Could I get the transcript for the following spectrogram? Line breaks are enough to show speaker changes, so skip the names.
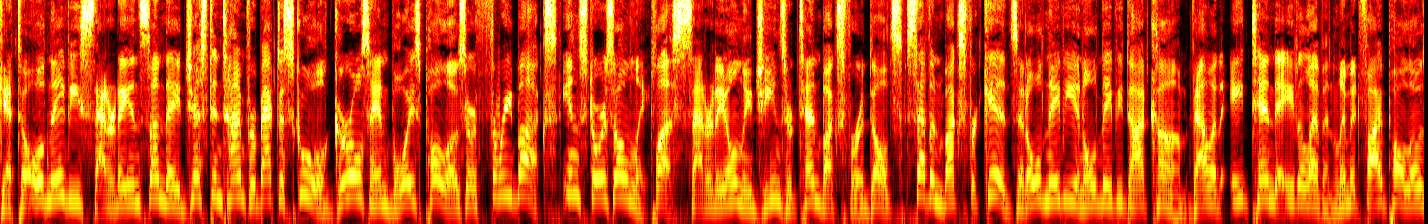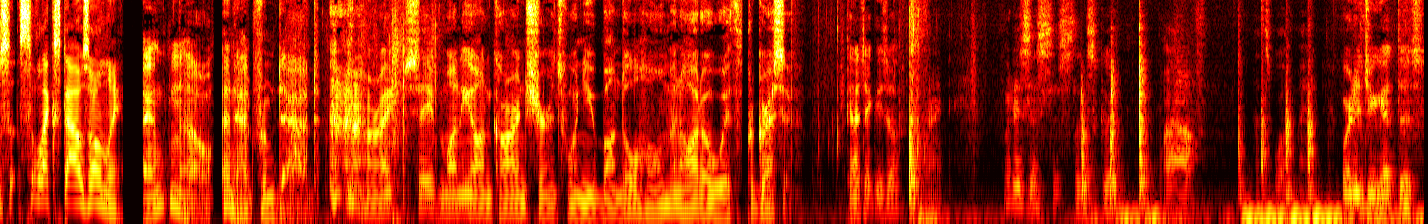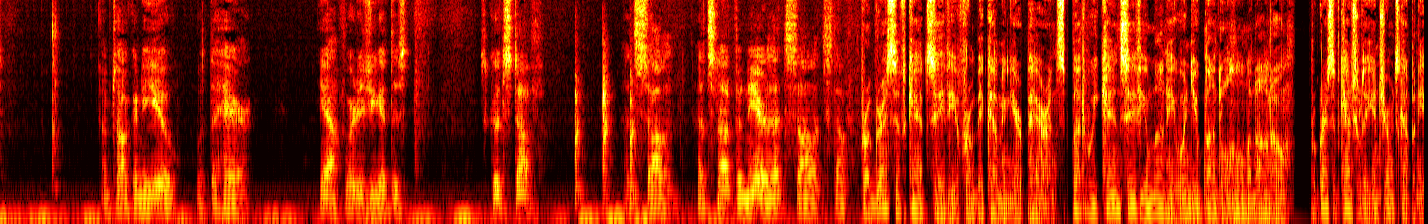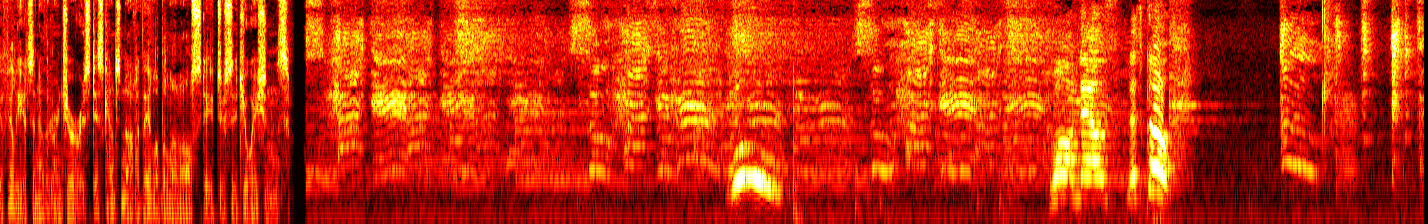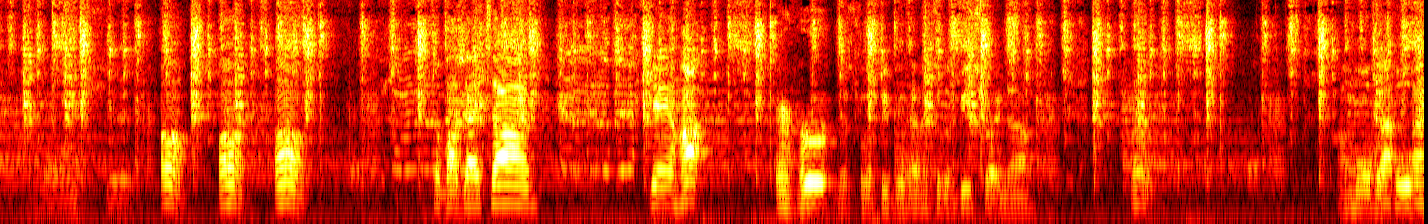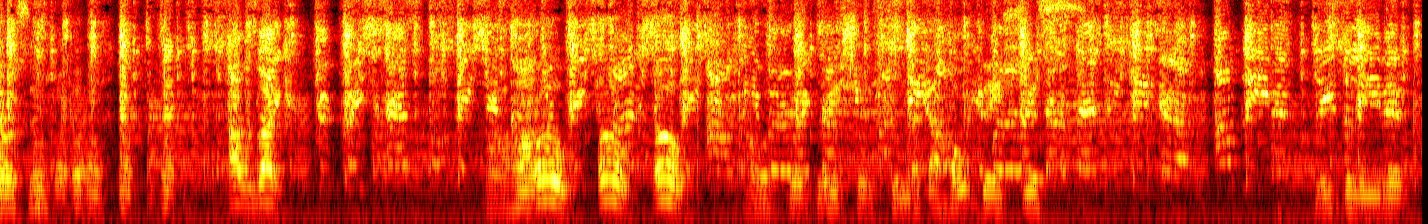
Get to Old Navy Saturday and Sunday just in time for back to school. Girls and boys polos are 3 bucks, in stores only. Plus, Saturday only jeans are 10 bucks for adults, 7 bucks for kids at Old Navy and oldnavy.com. Valid 810 to 811. Limit 5 polos, select styles only.
And now, an ad from Dad.
All right, save money on car insurance when you bundle home and auto with Progressive. Can I take these off? All right. What is this? This looks good. Wow. That's well made. Where did you get this? I'm talking to you with the hair. Yeah, where did you get this? It's good stuff. That's solid. That's not veneer, that's solid stuff.
Progressive can't save you from becoming your parents, but we can save you money when you bundle home and auto. Progressive Casualty Insurance Company affiliates and other insurers. Discounts not available in all states or situations.
Woo! Come on, Nels. Let's go. Uh, uh, uh. It's about that time. Getting hot and hurt.
Just for the people heading to the beach right now.
Uh,
I'm more of a
uh,
pool
uh,
person.
uh, uh, uh, uh, uh. I was like,
Uh-huh.
oh, oh, oh.
I was good gracious to let that boat day shit. Please believe it.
